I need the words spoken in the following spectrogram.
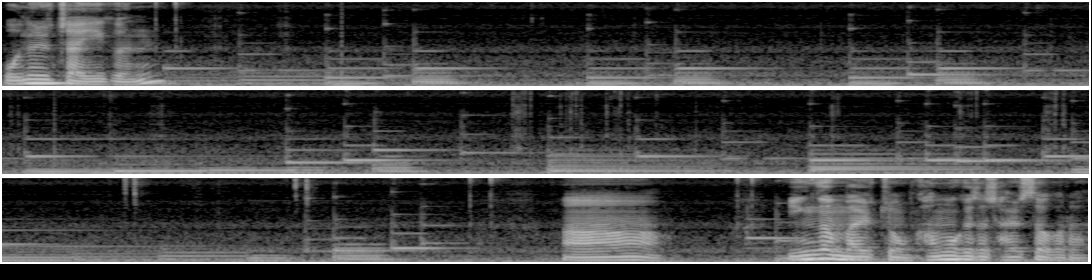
오늘자 이근. 아, 인간 말종 감옥에서 잘 썩어라.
